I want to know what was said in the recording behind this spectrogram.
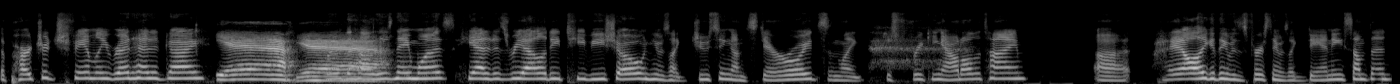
the Partridge Family redheaded guy Yeah, yeah. whatever the hell his name was. He had his reality TV show and he was like juicing on steroids and like just freaking out all the time. Uh, I, all I could think of his first name was like Danny something.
